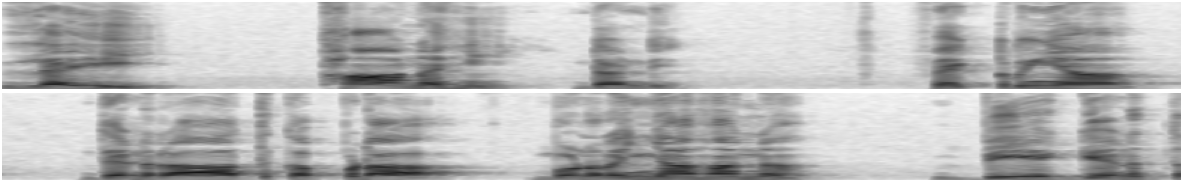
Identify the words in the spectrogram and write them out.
ਲਈ ਥਾਂ ਨਹੀਂ ਡੰਡੀ ਫੈਕਟਰੀਆਂ ਦਿਨ ਰਾਤ ਕੱਪੜਾ ਬੁਣ ਰਹੀਆਂ ਹਨ। ਬੇਗਿਣਤ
